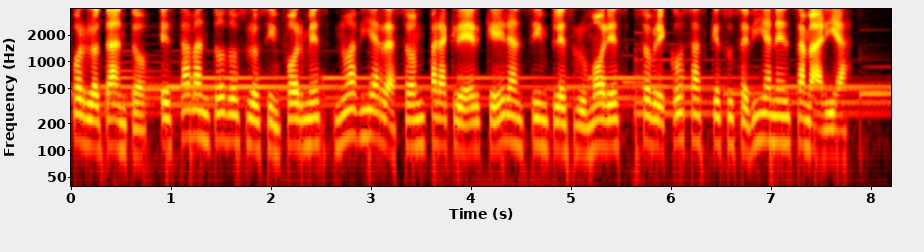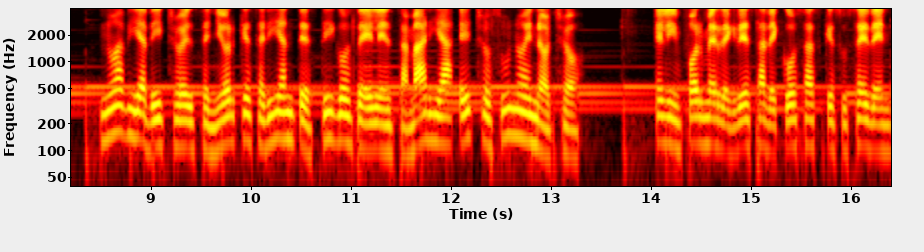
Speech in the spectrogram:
Por lo tanto, estaban todos los informes, no había razón para creer que eran simples rumores sobre cosas que sucedían en Samaria. No había dicho el Señor que serían testigos de él en Samaria, Hechos 1 en 8. El informe regresa de cosas que suceden,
